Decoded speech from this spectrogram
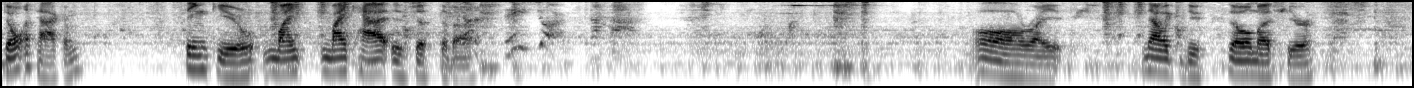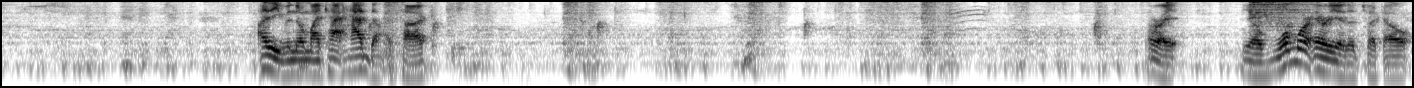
Don't attack him. Thank you. My my cat is just the best. stay sharp. Alright. Now we can do so much here. I didn't even know my cat had that attack. One more area to check out.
